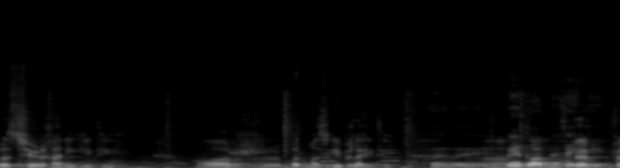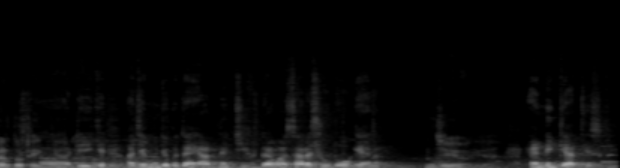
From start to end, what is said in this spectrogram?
بس چھیڑ خانی کی تھی اور بدمزگی پھیلائی تھی۔ ہاں۔ پھر تو آپ نے صحیح پھر تو ٹھیک ہے ہاں، ٹھیک ہے۔ اچھا مجھے بتائیں آپ نے چیخ ڈرامہ سارا شوٹ ہو گیا نا؟ جی ہو گیا۔ اینڈنگ کیا تھی اس کی؟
